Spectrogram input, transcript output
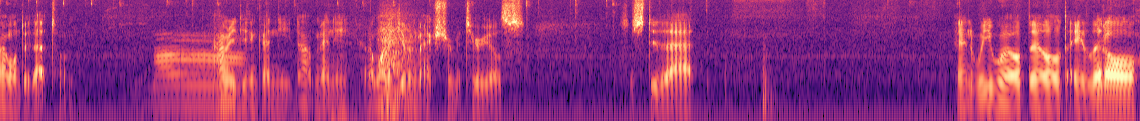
I won't do that to him. How many do you think I need? Not many. I don't want to give him extra materials. So let's do that. And we will build a little...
